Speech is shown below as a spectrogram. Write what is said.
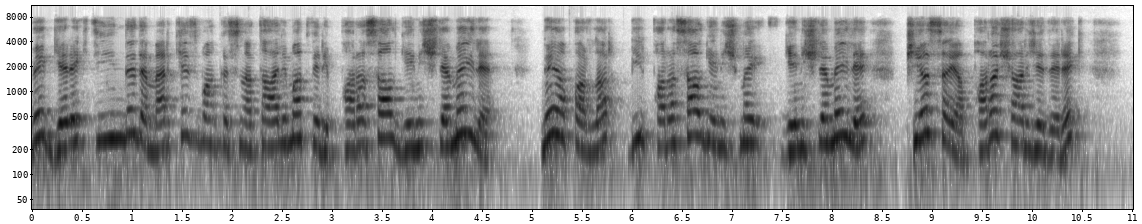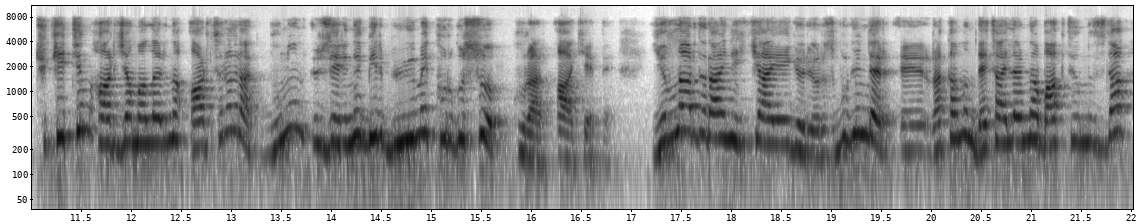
ve gerektiğinde de Merkez Bankası'na talimat verip parasal genişlemeyle ne yaparlar? Bir parasal genişme genişlemeyle piyasaya para şarj ederek tüketim harcamalarını artırarak bunun üzerine bir büyüme kurgusu kurar AKP. Yıllardır aynı hikayeyi görüyoruz. Bugün de e, rakamın detaylarına baktığımızda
